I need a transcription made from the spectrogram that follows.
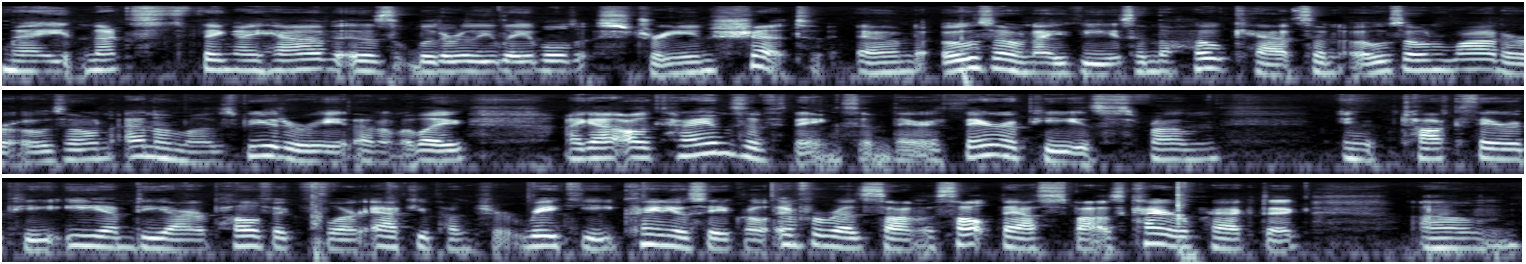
my next thing I have is literally labeled strange shit and ozone IVs and the HOCATTs and ozone water, ozone enemas, butyrate enema. Like, I got all kinds of things in there. Therapies from talk therapy, EMDR, pelvic floor, acupuncture, Reiki, craniosacral, infrared sauna, salt bath spas, chiropractic, um,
